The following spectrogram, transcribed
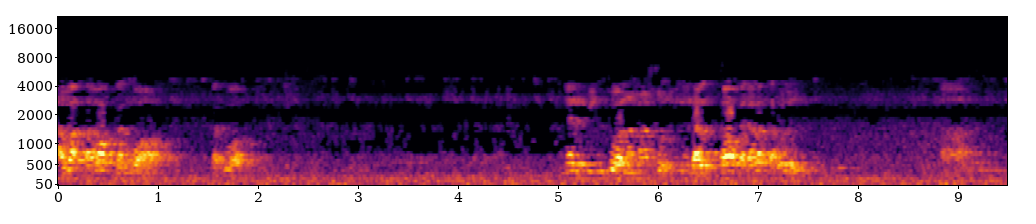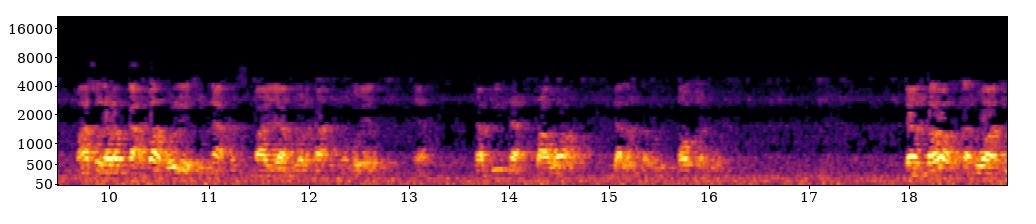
awak tawaf kat luar, kat luar. Ini ada pintu nak masuk ini dalam tawaf kat dalam tak boleh. Ha. Masuk dalam Kaabah boleh sunat sembahyang dua rakaat semua boleh ya. Tapi tak tawaf di dalam tak boleh. Tawaf kat luar. Dan tawaf kat luar ni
